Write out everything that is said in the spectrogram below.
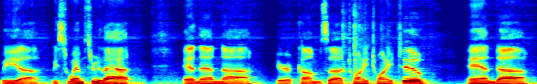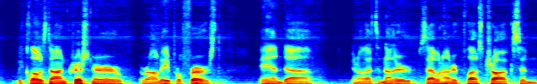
we uh, we swim through that, and then uh, here comes uh, 2022, and we closed on Christner around April 1st, and you know that's another 700 plus trucks and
